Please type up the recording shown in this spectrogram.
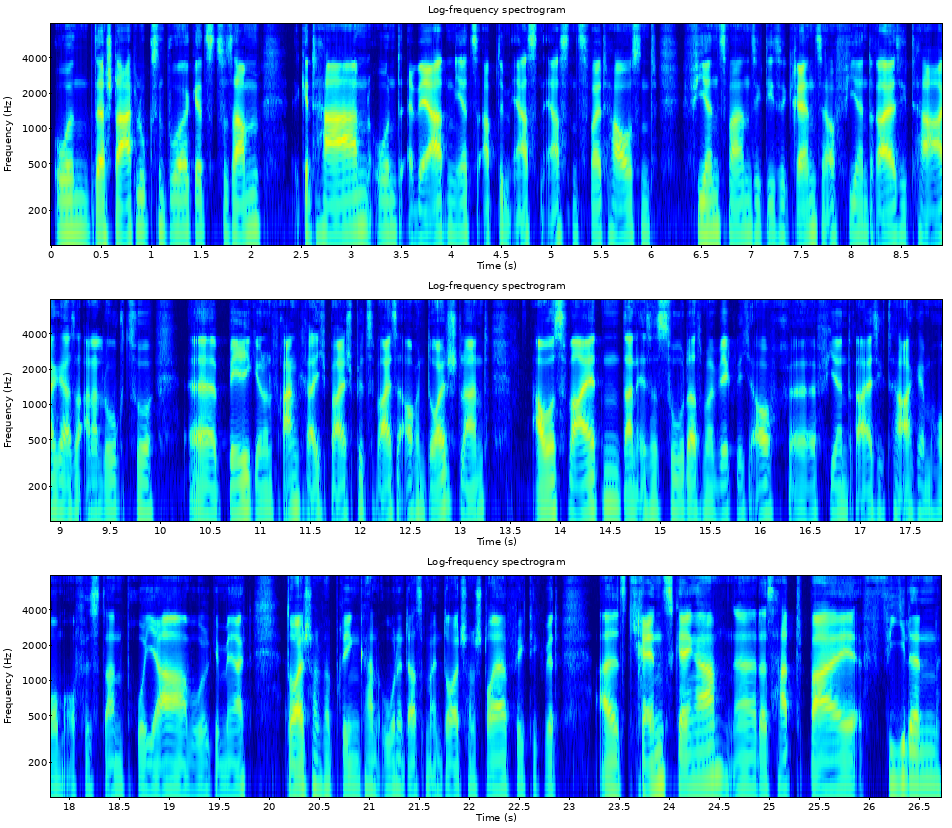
und der Staat Luxemburg jetzt zusammengetan und werden jetzt ab dem 01.01.2024 diese Grenze auf 34 Tage, also analog zu äh, Belgien und Frankreich beispielsweise auch in Deutschland, ausweiten, dann ist es so, dass man wirklich auch äh, 34 Tage im Homeoffice dann pro Jahr wohlgemerkt Deutschland verbringen kann, ohne dass man in Deutschland steuerpflichtig wird als Grenzgänger. Äh, das hat bei vielen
